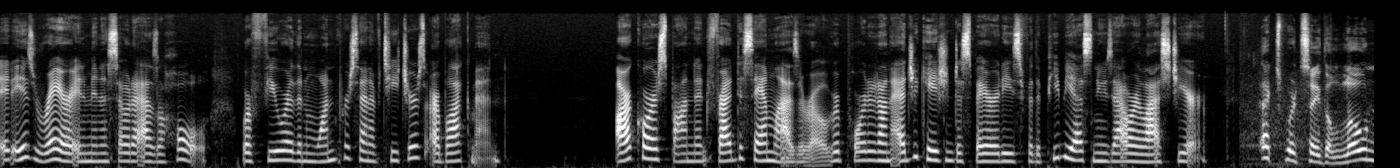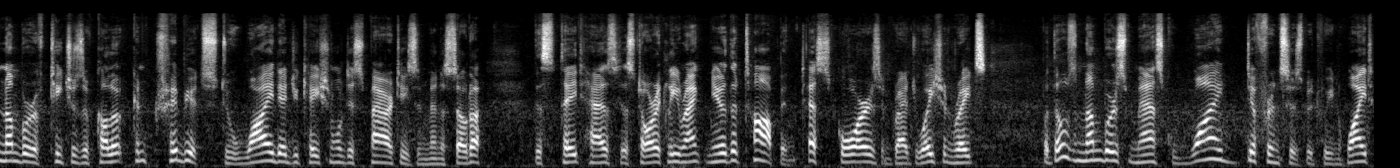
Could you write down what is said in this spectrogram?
it is rare in Minnesota as a whole, where fewer than 1% of teachers are black men. Our correspondent Fred de Sam Lazaro reported on education disparities for the PBS NewsHour last year. Experts say the low number of teachers of color contributes to wide educational disparities in Minnesota. The state has historically ranked near the top in test scores and graduation rates, but those numbers mask wide differences between white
